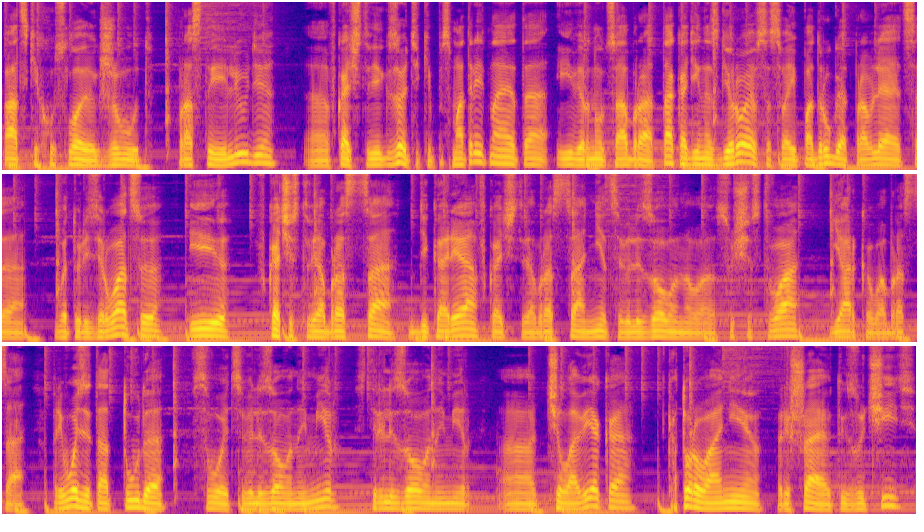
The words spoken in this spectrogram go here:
адских условиях живут простые люди, в качестве экзотики посмотреть на это и вернуться обратно. Так один из героев со своей подругой отправляется в эту резервацию и в качестве образца дикаря, в качестве образца нецивилизованного существа, яркого образца, привозит оттуда в свой цивилизованный мир, стерилизованный мир, э, человека, которого они решают изучить,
